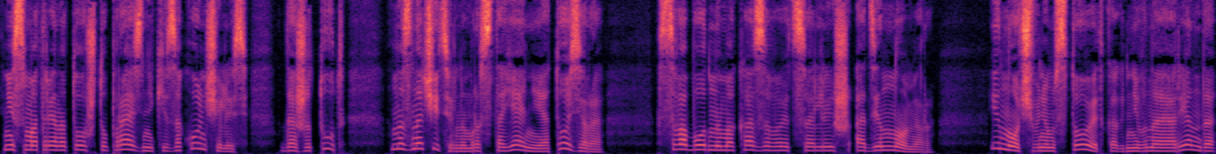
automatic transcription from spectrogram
Несмотря на то, что праздники закончились, даже тут, на значительном расстоянии от озера, свободным оказывается лишь один номер. И ночь в нем стоит, как дневная аренда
